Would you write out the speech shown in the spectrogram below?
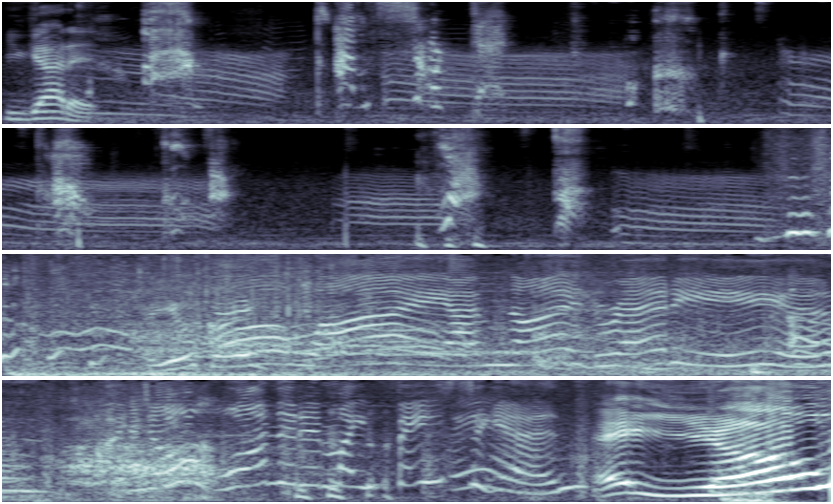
You got it. I'm so dead. Are you okay? Oh, why? I'm not ready. I don't want it in my face again. Hey, yo!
